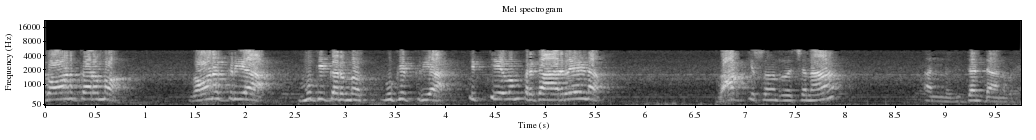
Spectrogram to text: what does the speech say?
गौण कर्म गौण क्रिया मुख्य कर्म मुख्य क्रिया इतम प्रकारेण वाक्य संरचना दंडान्वय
